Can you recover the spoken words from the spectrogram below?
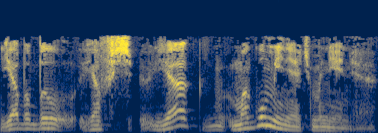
я бы был, я, вс- я могу менять мнение.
